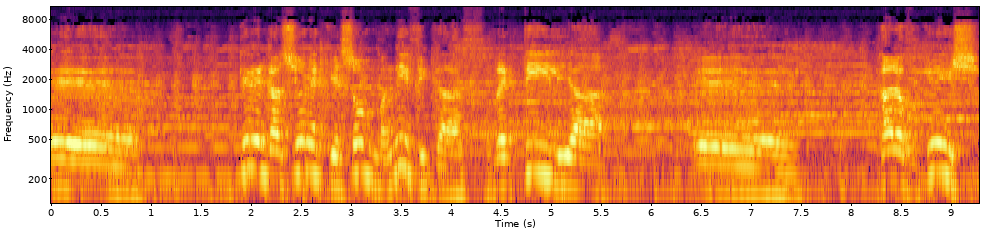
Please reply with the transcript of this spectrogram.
eh, tienen canciones que son magníficas, Rectilia, eh, Heart of Cage,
